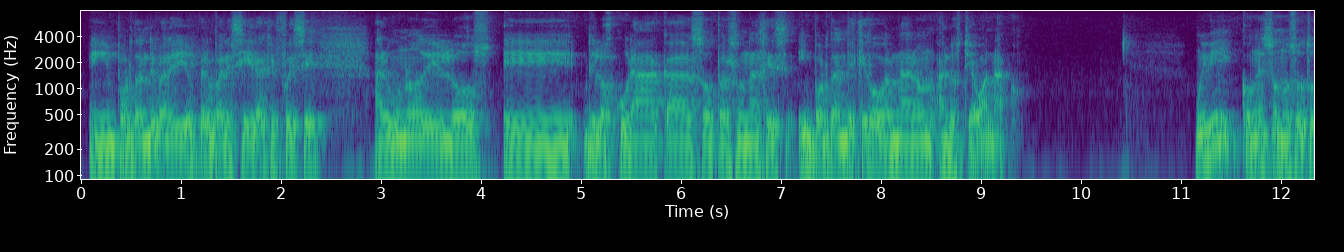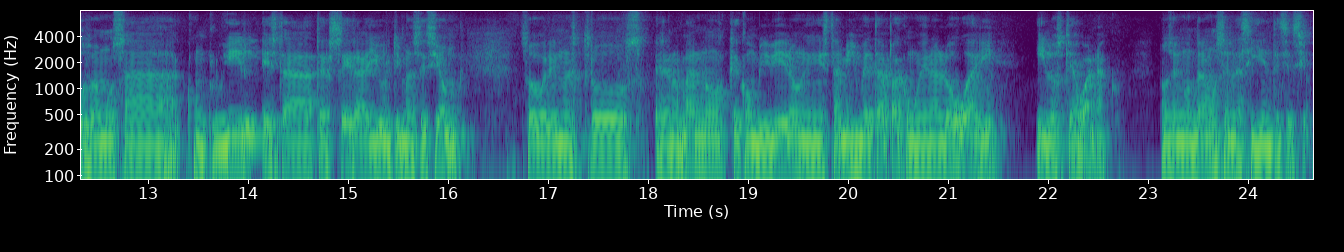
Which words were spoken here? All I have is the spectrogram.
importante para ellos, pero pareciera que fuese alguno de los, eh, de los curacas o personajes importantes que gobernaron a los tiahuanacos. Muy bien, con eso nosotros vamos a concluir esta tercera y última sesión sobre nuestros hermanos que convivieron en esta misma etapa como eran los Wari y los Tiahuanaco. Nos encontramos en la siguiente sesión.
